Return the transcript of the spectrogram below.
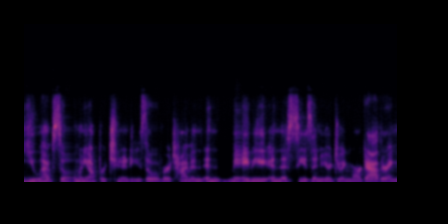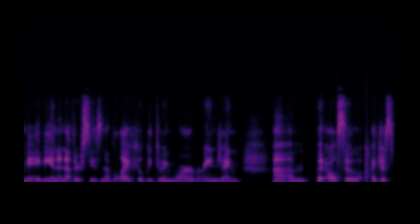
you have so many opportunities over time and, and maybe in this season you're doing more gathering maybe in another season of life you'll be doing more arranging um, but also i just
